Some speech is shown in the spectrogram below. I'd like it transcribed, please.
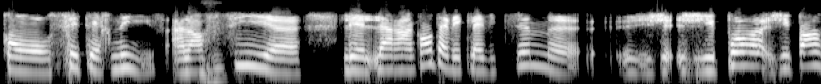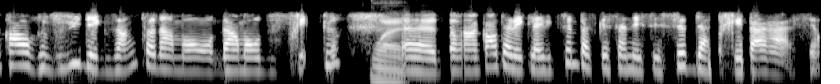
qu'on s'éternise. Alors mhm. si euh, la rencontre avec la victime, euh, j'ai pas j'ai pas encore vu d'exemple dans mon dans mon district là, euh, de rencontre avec la victime parce que ça nécessite de la préparation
